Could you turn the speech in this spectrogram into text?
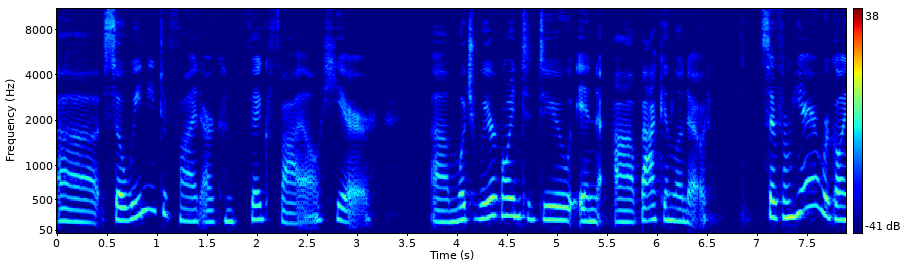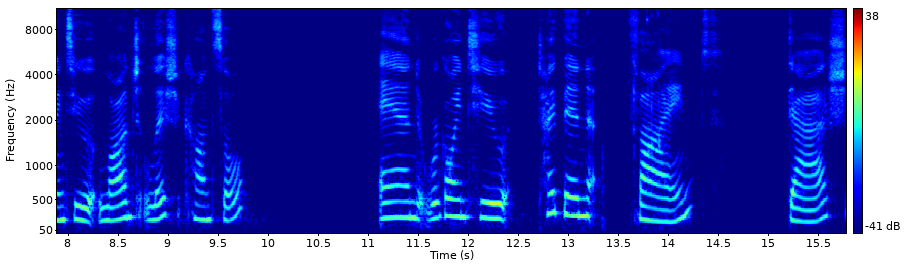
uh, so we need to find our config file here, um, which we're going to do in uh, back in Linode. So from here, we're going to launch Lish console, and we're going to type in find dash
